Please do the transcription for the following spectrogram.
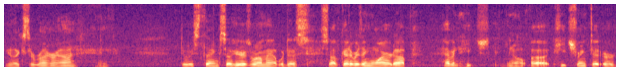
He likes to run around and do his thing. So here's where I'm at with this. So I've got everything wired up. Haven't heat, you know, uh, heat shrinked it or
